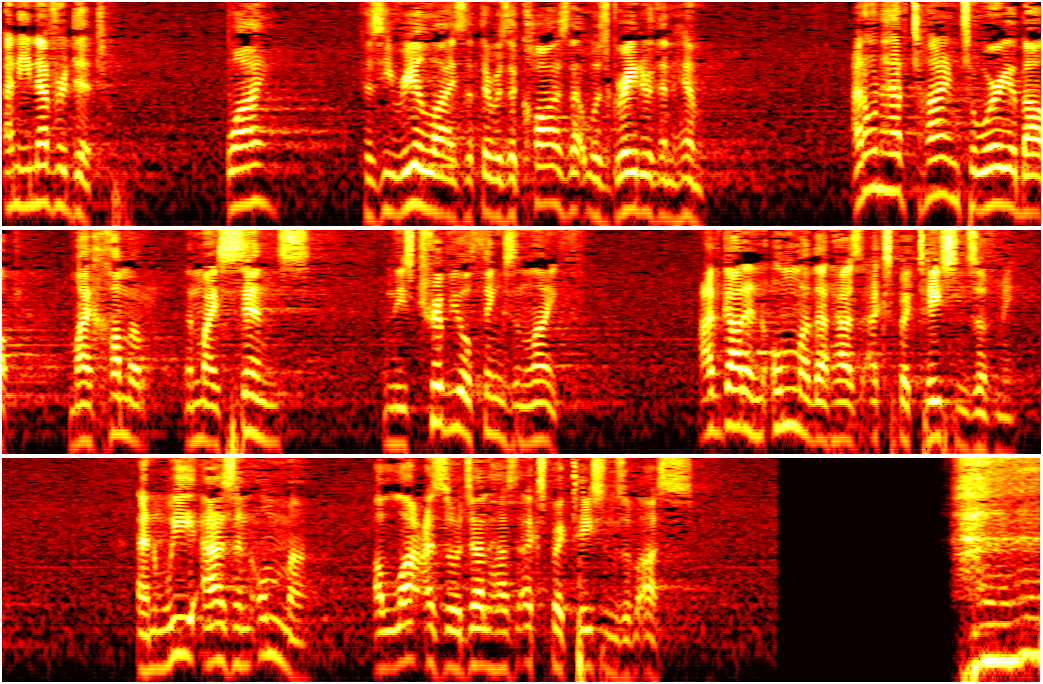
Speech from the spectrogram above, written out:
And he never did. Why? Because he realized that there was a cause that was greater than him. I don't have time to worry about my khamr and my sins and these trivial things in life. I've got an ummah that has expectations of me. And we as an ummah, Allah Azza wa has expectations of us. Hey.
